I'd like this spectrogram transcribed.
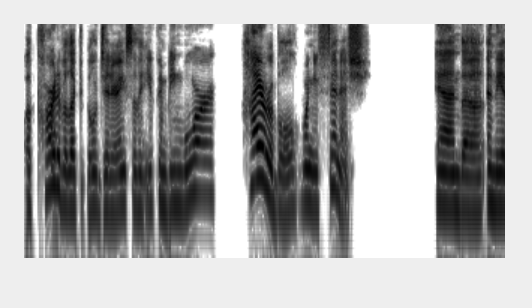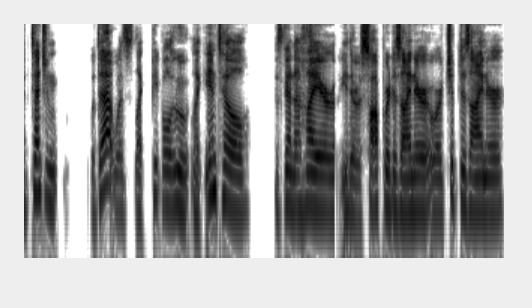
a part of electrical engineering so that you can be more hireable when you finish. And, uh, and the intention with that was like people who like Intel is going to hire either a software designer or a chip designer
